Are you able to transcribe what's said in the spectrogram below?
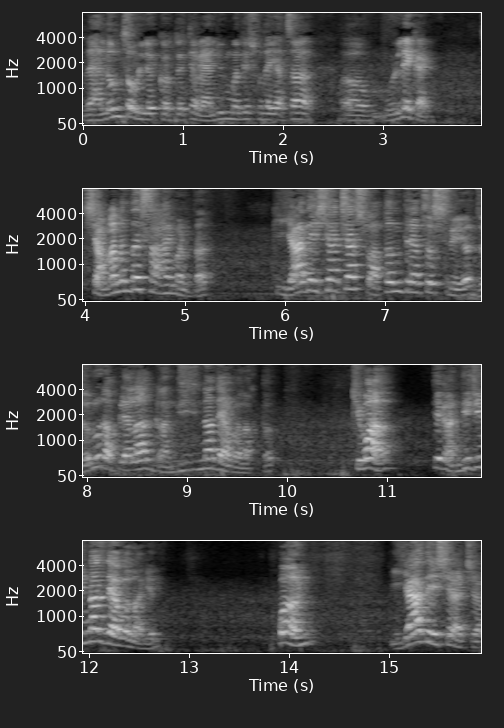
व्हॅल्यूमचा उल्लेख करतोय. त्या व्हॅल्यूममध्ये सुद्धा याचा उल्लेख आहे. श्यामानंद सहाय म्हणतात की या देशाच्या स्वातंत्र्याचं श्रेय जरूर आपल्याला गांधीजींना द्यावं लागतं. किंवा ते गांधीजींनाच द्यावं लागेल. पण या देशाच्या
